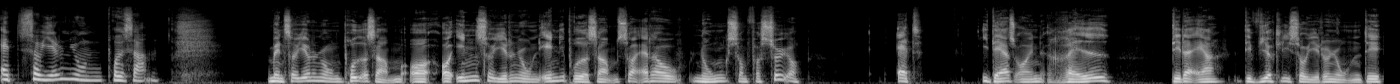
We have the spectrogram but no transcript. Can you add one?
at Sovjetunionen brød sammen. Men Sovjetunionen bryder sammen, og, og inden Sovjetunionen endelig bryder sammen, så er der jo nogen, som forsøger at i deres øjne redde det, der er det virkelige Sovjetunionen. Det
